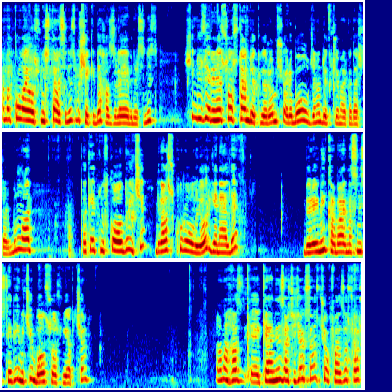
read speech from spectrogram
Ama kolay olsun isterseniz bu şekilde hazırlayabilirsiniz. Şimdi üzerine sostan döküyorum. Şöyle bolcana dökeceğim arkadaşlar. Bunlar paket yufka olduğu için biraz kuru oluyor genelde. Böreğimin kabarmasını istediğim için bol soslu yapacağım. Ama e, kendiniz açacaksanız çok fazla sos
